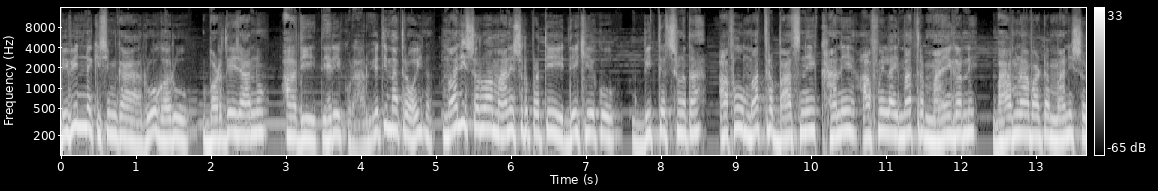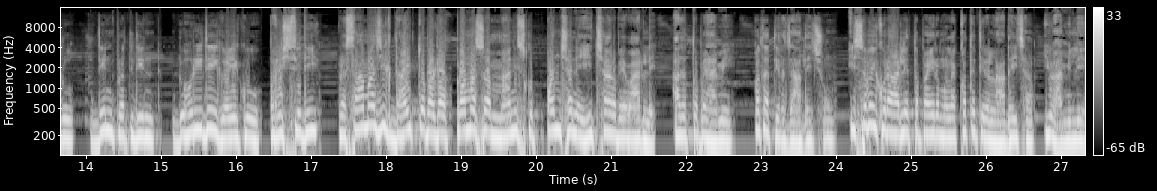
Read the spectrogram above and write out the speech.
विभिन्न किसिमका रोगहरू बढ्दै जानु आदि धेरै कुराहरू। यति मात्र होइन। मानिसहरूमा मानिसहरू प्रति देखिएको वितक्षणता आफू मात्र बाँच्ने खाने आफैलाई मात्र माया गर्ने भावनाबाट मानिसहरू दिन प्रतिदिन डोहोरिँदै गएको परिस्थिति र सामाजिक दायित्वबाट क्रमशः मानिसको पन्छने इच्छा र व्यवहारले आज तपाईँ हामी कतातिर जाँदैछौँ? यी सबै कुराहरूले तपाईँ र मलाई कतातिर लाँदैछ? यो हामीले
